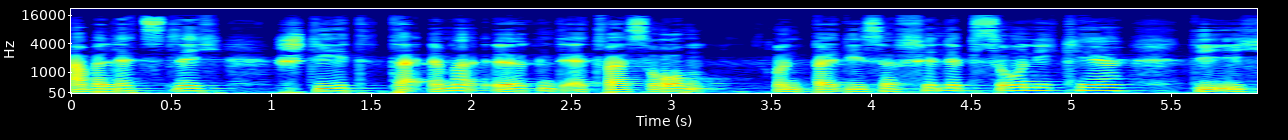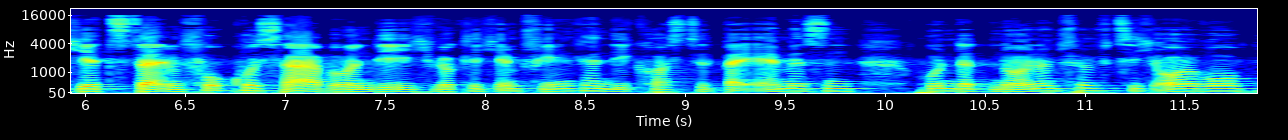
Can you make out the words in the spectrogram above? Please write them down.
Aber letztlich steht da immer irgendetwas rum. Und bei dieser Philips Sonicare, die ich jetzt da im Fokus habe und die ich wirklich empfehlen kann, die kostet bei Amazon 159 Euro.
